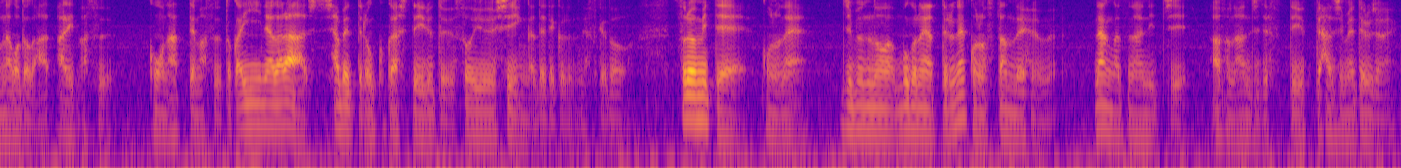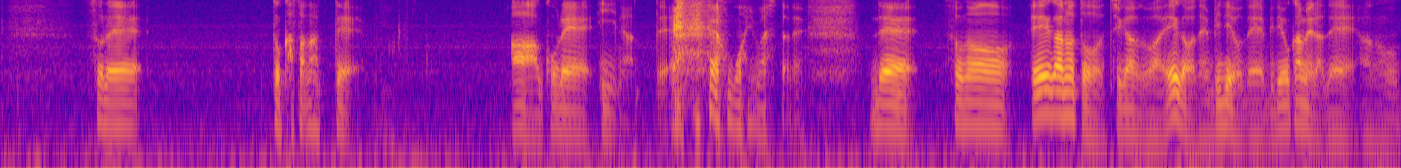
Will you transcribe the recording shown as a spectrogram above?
んなことがあります。こうなってます。とか言いながら喋って録画しているというそういうシーンが出てくるんですけどそれを見てこのね自分の僕のやってるねこのスタンド FM 何月何日朝何時ですって言って始めてるじゃない。それと重なってああこれいいなって 思いましたね。でその映画のと違うのは映画はねビデオでビデオカメラであの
